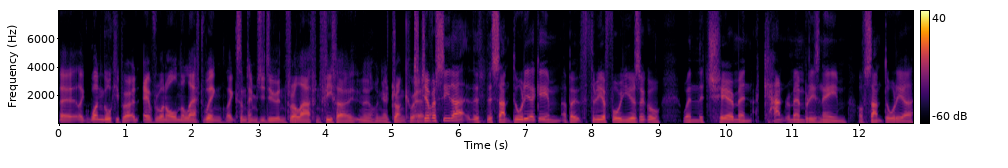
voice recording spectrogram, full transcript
uh, like one goalkeeper and everyone all in the left wing, like sometimes you do in for a laugh in FIFA, you know, when you're drunk. Or whatever. Did you ever see that the, the Sampdoria game about three or four years ago when the chairman, I can't remember his name, of Sampdoria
